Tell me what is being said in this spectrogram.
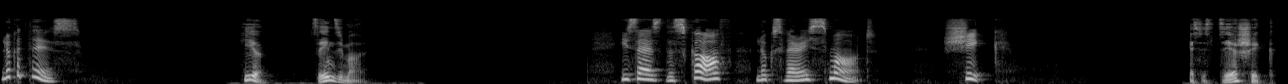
look at this. Hier, sehen Sie mal. He says the scarf looks very smart. Chic. Es ist sehr schick.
